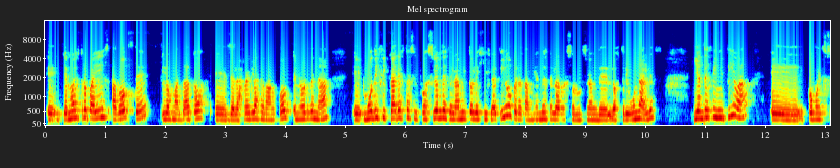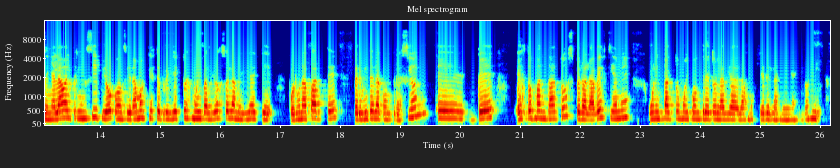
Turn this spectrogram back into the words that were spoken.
eh, que nuestro país adopte los mandatos eh, de las reglas de Bangkok en orden a modificar esta situación desde el ámbito legislativo, pero también desde la resolución de los tribunales. Y en definitiva, como señalaba al principio, consideramos que este proyecto es muy valioso en la medida que, por una parte, permite la concreción de estos mandatos, pero a la vez tiene un impacto muy concreto en la vida de las mujeres, las niñas y los niños.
